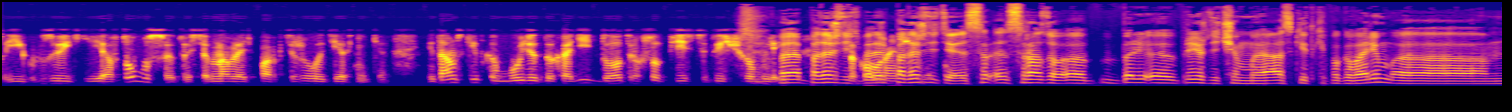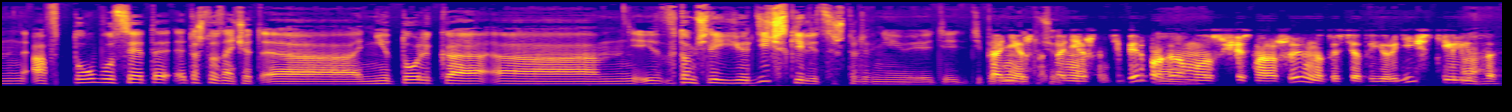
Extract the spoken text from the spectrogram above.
и грузовики, и автобусы, то есть обновлять парк тяжелой техники, и там скидка будет доходить до 350 тысяч рублей. Подождите, подождите, подождите, сразу, э, э, прежде чем мы о скидке поговорим, э, автобусы, это, это что значит? Не только, в том числе и юридические лица, что ли, в ней теперь Конечно, конечно. Теперь программа а. существенно расширена, то есть это юридические лица, ага.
